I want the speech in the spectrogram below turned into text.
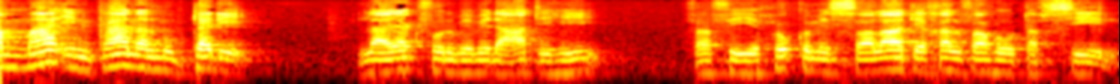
amma in kana almubtadi la yakfuru bi bidatihi fa fi hukmi lsolati halfahu tafsil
